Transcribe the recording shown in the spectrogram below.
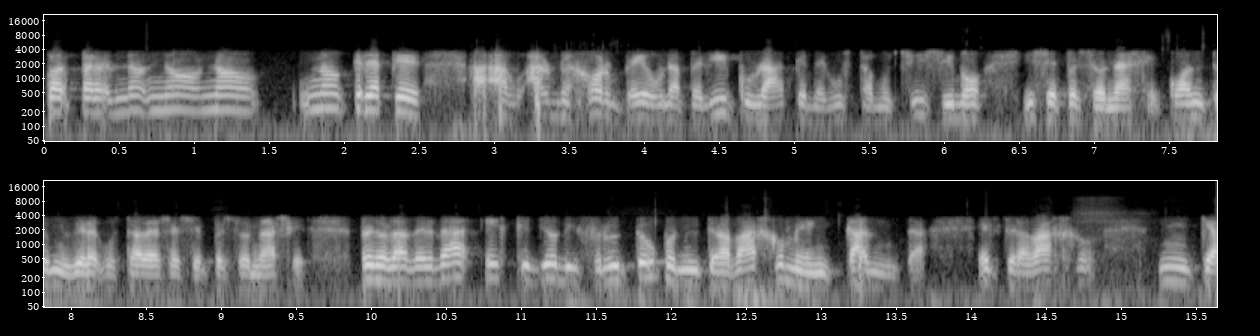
para, no, no, no, no crea que a, lo mejor veo una película que me gusta muchísimo y ese personaje, cuánto me hubiera gustado hacer ese personaje, pero la verdad es que yo disfruto con mi trabajo, me encanta el trabajo mm, que,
